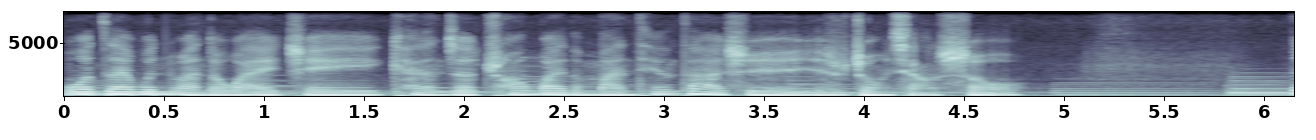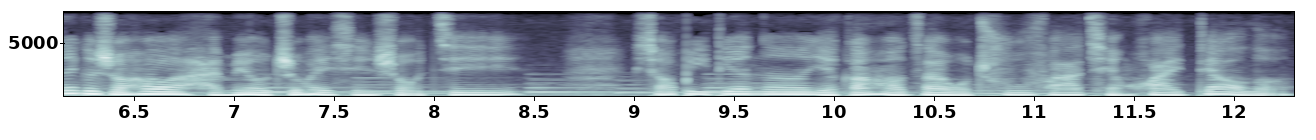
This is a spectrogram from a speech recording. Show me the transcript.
窝在温暖的 YHA，看着窗外的满天大雪也是种享受。那个时候还没有智慧型手机。小笔电呢，也刚好在我出发前坏掉了。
